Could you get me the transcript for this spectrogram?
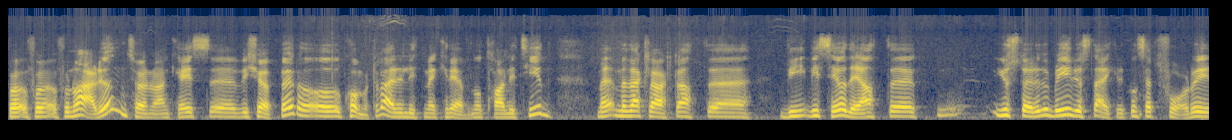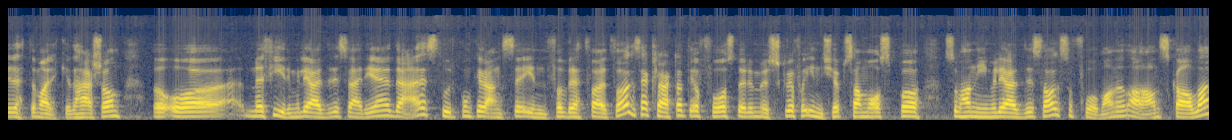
For, for, for, nå er det jo en turnaround case eh, vi kjøper, og kommer til å være litt mer krevende og ta litt tid. Men, men det er klart at uh, vi, vi, ser jo det at uh, jo større du blir, jo sterkere konsept får du i dette markedet. her sånn. Og med fire milliarder i Sverige, det er stor konkurranse innenfor bredt vareutvalg. Så det er klart at det å få større muskler, få innkjøp sammen med oss på, som har ni milliarder i salg, så får man en annen skala,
